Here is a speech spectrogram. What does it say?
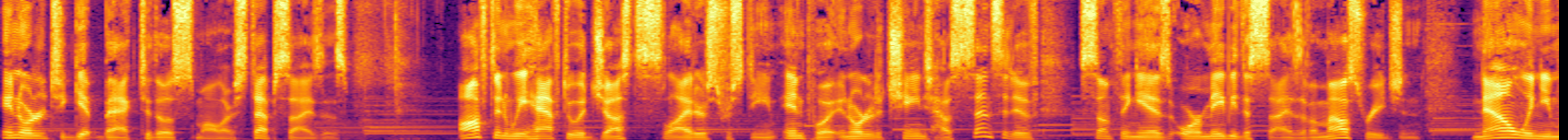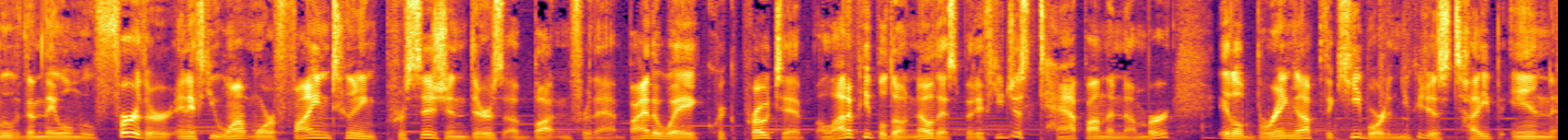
in order to get back to those smaller step sizes. Often we have to adjust sliders for Steam input in order to change how sensitive something is or maybe the size of a mouse region. Now, when you move them, they will move further. And if you want more fine tuning precision, there's a button for that. By the way, quick pro tip a lot of people don't know this, but if you just tap on the number, it'll bring up the keyboard and you can just type in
